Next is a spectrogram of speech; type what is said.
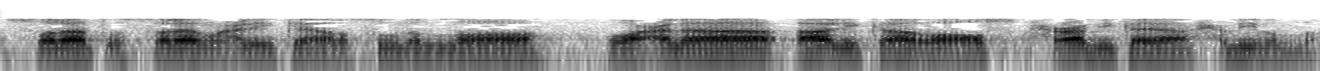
الصلاة والسلام عليك يا رسول الله وعلى آلك وأصحابك يا حبيب الله.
